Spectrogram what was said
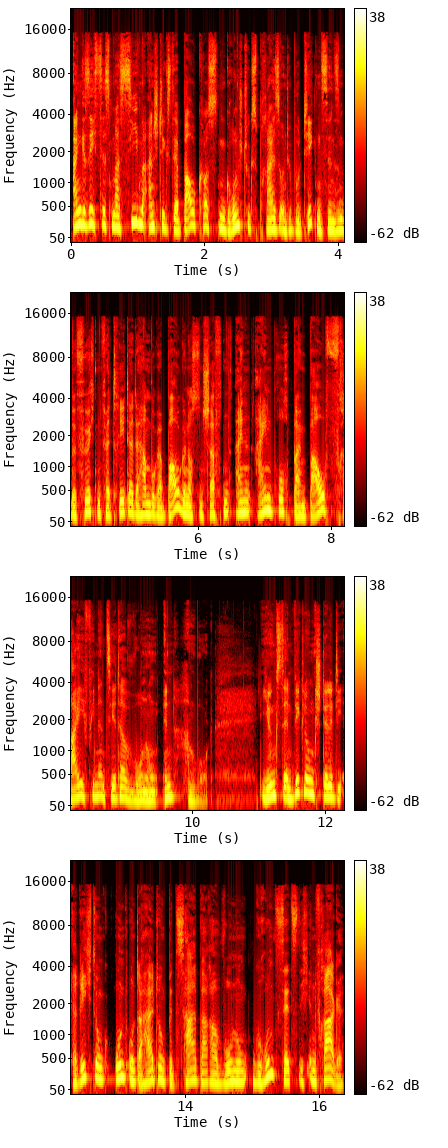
Angesichts des massiven Anstiegs der Baukosten, Grundstückspreise und Hypothekenzinsen befürchten Vertreter der Hamburger Baugenossenschaften einen Einbruch beim Bau frei finanzierter Wohnungen in Hamburg. Die jüngste Entwicklung stelle die Errichtung und Unterhaltung bezahlbarer Wohnungen grundsätzlich in Frage.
